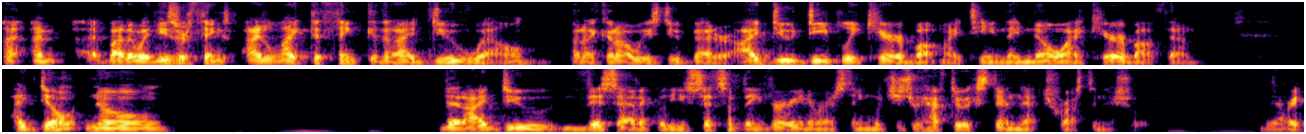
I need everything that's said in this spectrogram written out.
I, am by the way, these are things I like to think that I do well, but I could always do better. I do deeply care about my team. They know I care about them. I don't know that I do this adequately. You said something very interesting, which is you have to extend that trust initially. Yeah. Right.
